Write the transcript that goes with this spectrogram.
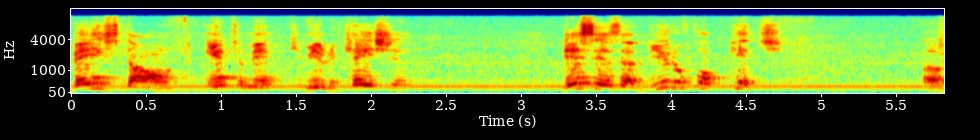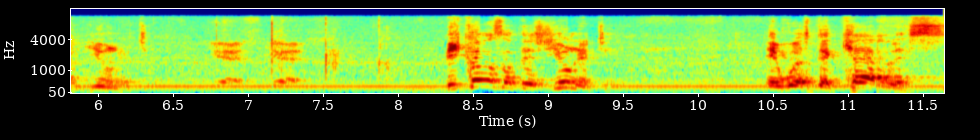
based on intimate communication. This is a beautiful picture of unity. Yes, yes. Because of this unity, it was the catalyst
